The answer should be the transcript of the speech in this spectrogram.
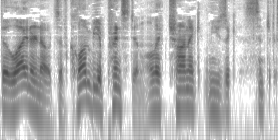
the liner notes of Columbia Princeton Electronic Music Center.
